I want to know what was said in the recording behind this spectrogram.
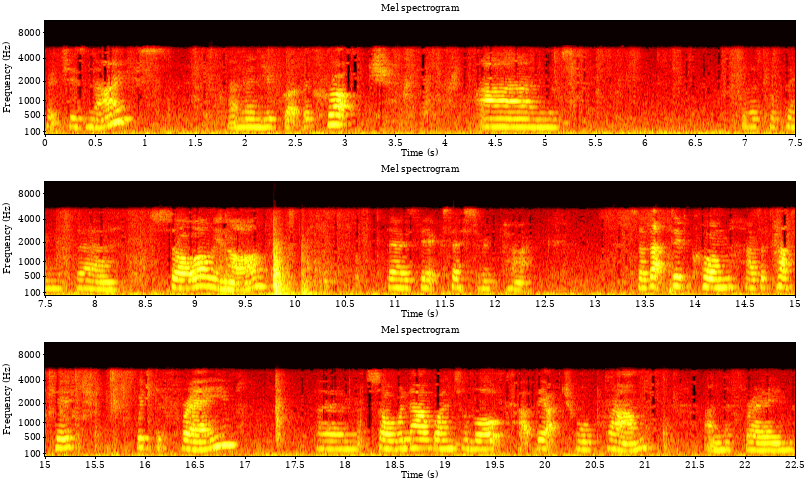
which is nice and then you've got the crotch and little things there so all in all there's the accessory pack so that did come as a package with the frame um, so we're now going to look at the actual pram and the frame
